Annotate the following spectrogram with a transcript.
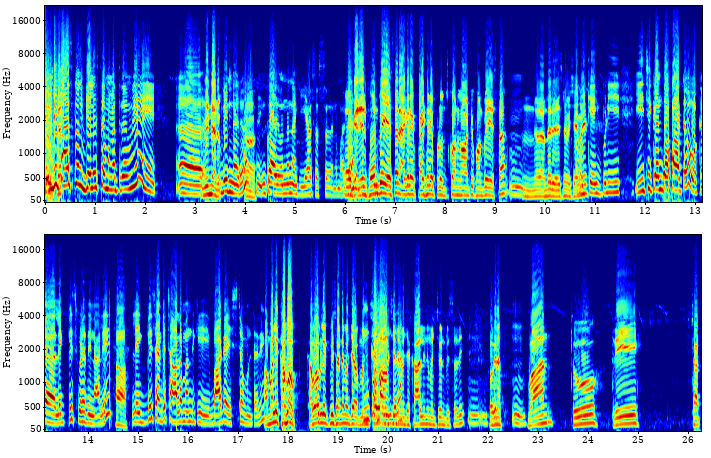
రెండు. టాస్కులు గెలిస్తే మాత్రమే విన్నరు. ఆ. ఇంకో ఐదు వందలు నాకు ఇవ్వాల్సి వస్తుంది అనమాట ఓకే నేను ఫోన్ పే చేస్తాను నాకు పైసలు ఎప్పుడు ఉంచుకోను కాబట్టి ఫోన్ పే చేస్తా. అందరూ తెలిసిన విషయమే. ఓకే ఇప్పుడు ఈ ఈ చికెన్తో పాటు ఒక లెగ్ పీస్ కూడా తినాలి. లెగ్ పీస్ అంటే చాలా మందికి బాగా ఇష్టం ఉంటది. మళ్ళీ కబాబ్. కబాబ్ లెగ్ పీస్ అంటే మంచిగా మంచిగా బాగుంటుందా? మంచిగా కాలింది మంచిగా అనిపిస్తుంది. ఓకేనా? One two three start.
